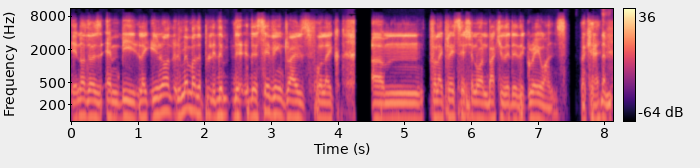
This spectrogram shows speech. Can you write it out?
You know those MB, like you know. Remember the the, the, the saving drives for like um for like PlayStation One back in the day, the gray ones. Okay, The-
